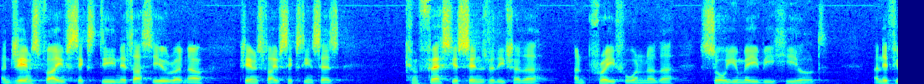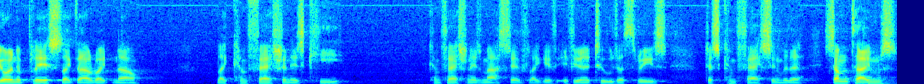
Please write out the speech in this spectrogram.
And James 5.16, if that's you right now, James 5.16 says, Confess your sins with each other and pray for one another so you may be healed." And if you're in a place like that right now, like confession is key. Confession is massive. Like if, if you're in a twos or threes, just confessing with it. Sometimes,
